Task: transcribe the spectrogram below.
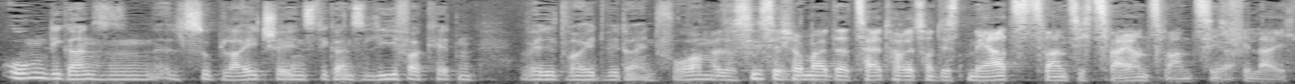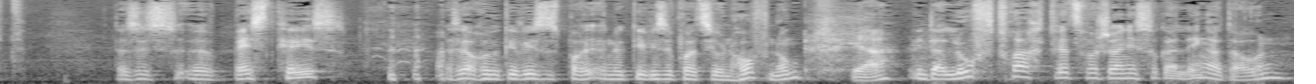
um die ganzen Supply Chains, die ganzen Lieferketten weltweit wieder in Form. Also siehst du schon mal, der Zeithorizont ist März 2022 ja. vielleicht. Das ist äh, Best Case. Ist auch ein gewisses, eine gewisse Portion Hoffnung. Ja. In der Luftfracht wird es wahrscheinlich sogar länger dauern,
